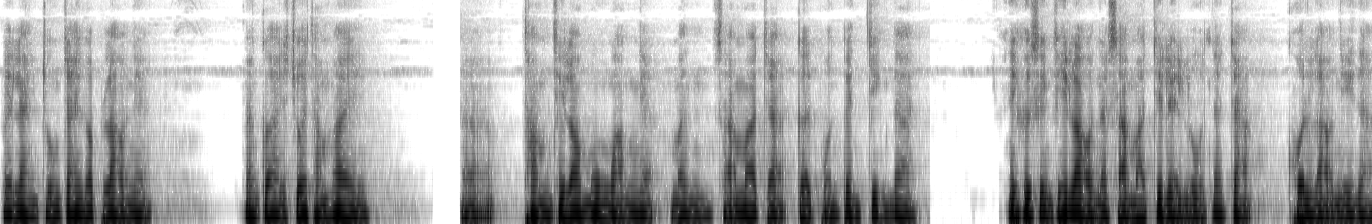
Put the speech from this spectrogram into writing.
เป็นแรงจูงใจกับเราเนี่ย มันก็จะช่วยทำให้ทำที่เรามุ่งหวังเนี่ยมันสามารถจะเกิดผลเป็นจริงได้ นี่คือสิ่งที่เรานะสามารถจะเรียนรู้นะจาก คนเหล่านี้ได้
